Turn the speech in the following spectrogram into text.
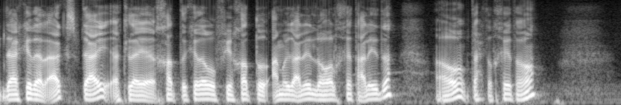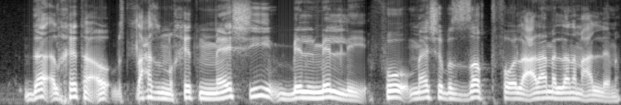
ده كده الاكس بتاعي هتلاقي خط كده وفي خط عمود عليه اللي هو الخيط عليه ده أهو تحت الخيط أهو. ده الخيط أهو. بتلاحظ إنه الخيط ماشي بالملي فوق ماشي بالظبط فوق العلامة اللي أنا معلمها.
